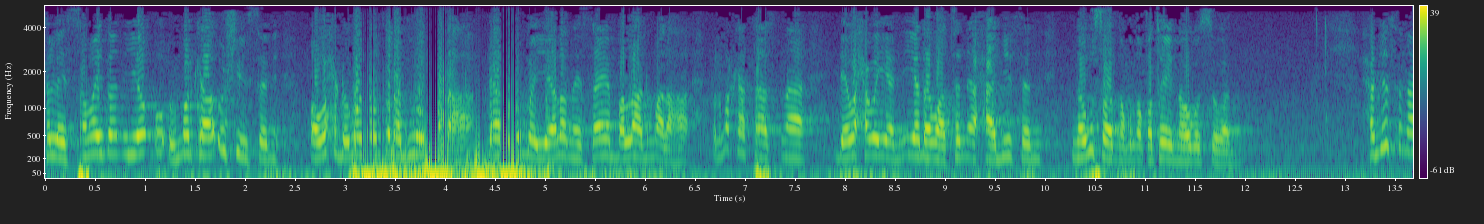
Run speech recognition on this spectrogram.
kollay samaydan iyo markaa ushiisani waa wax dhubado dalad weyn ma laha dheer bay yeelanaysaa ee ballaadh ma laha. Bal markaa taasna dee waxa weeyaan iyada waa tan axaadiisan inoogu soo noqnoqoto inoogu sugan xadثna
